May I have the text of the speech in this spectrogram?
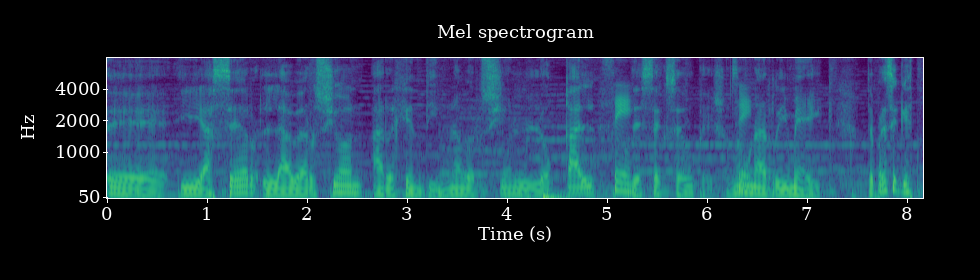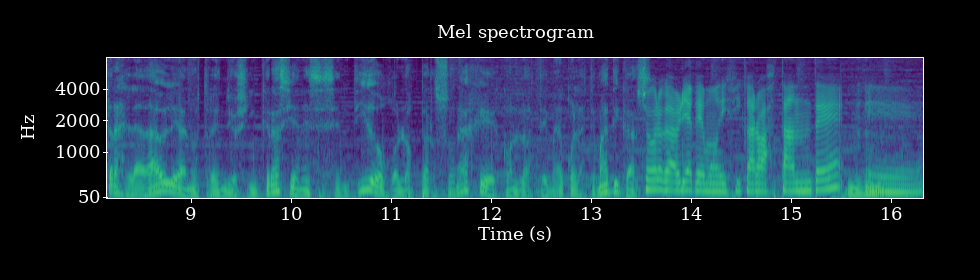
eh, y hacer la versión argentina, una versión local Sí. de Sex Education, ¿no? Sí. una remake. ¿Te parece que es trasladable a nuestra idiosincrasia en ese sentido, con los personajes, con, los con las temáticas? Yo creo que habría que modificar bastante eh,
